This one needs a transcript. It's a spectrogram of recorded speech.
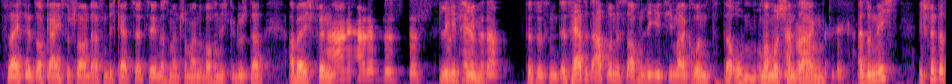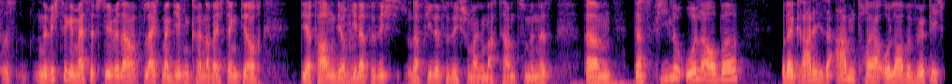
vielleicht jetzt auch gar nicht so schlau in der Öffentlichkeit zu erzählen, dass man schon mal eine Woche nicht geduscht hat. Aber ich finde. Ah, ja, das ist das, legitim. Das härtet ab. Das ist ein, es härtet ab und es ist auch ein legitimer Grund da oben. Und man muss schon sagen, also nicht, ich finde, das ist eine wichtige Message, die wir da vielleicht mal geben können, aber ich denke dir auch, die Erfahrung, die auch jeder für sich oder viele für sich schon mal gemacht haben, zumindest, ähm, dass viele Urlaube oder gerade diese Abenteuerurlaube wirklich,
